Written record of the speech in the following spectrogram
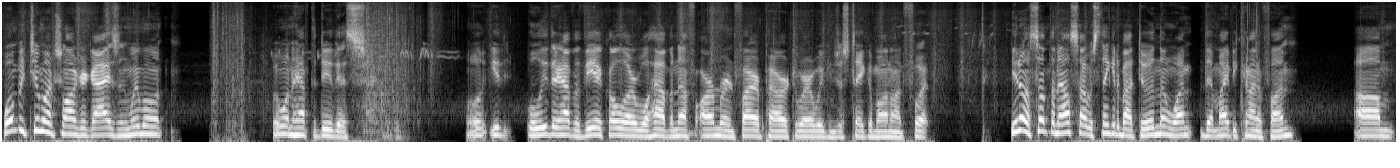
Won't be too much longer, guys, and we won't we won't have to do this. We'll, we'll either have a vehicle or we'll have enough armor and firepower to where we can just take them on on foot. You know, something else I was thinking about doing, though, one that might be kind of fun. Um,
